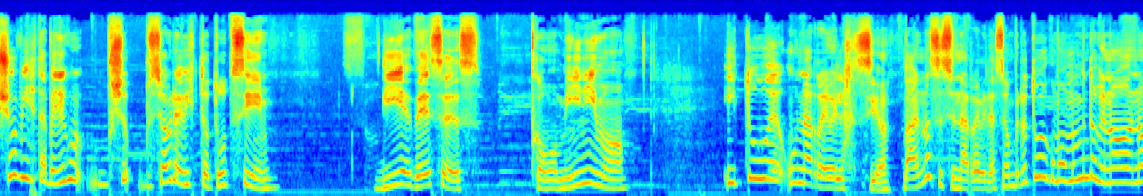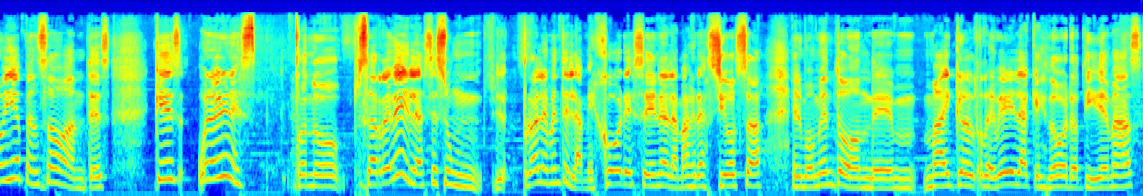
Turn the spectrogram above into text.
yo vi esta película, yo, yo habré visto Tutsi 10 veces, como mínimo. y tuve una revelación. No sé si una revelación, pero tuve como un momento que no, no había pensado antes. Que es, bueno, bien es cuando se revela, es un probablemente la mejor escena, la más graciosa, el momento donde Michael revela que es Dorothy y demás.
